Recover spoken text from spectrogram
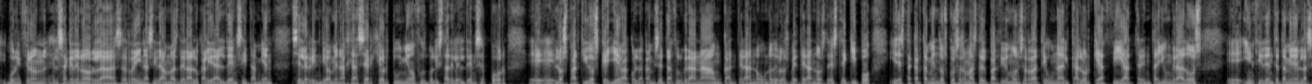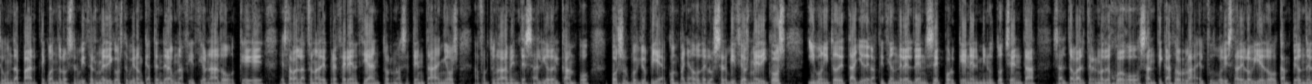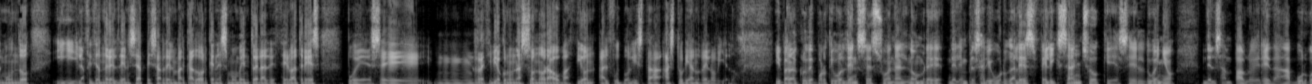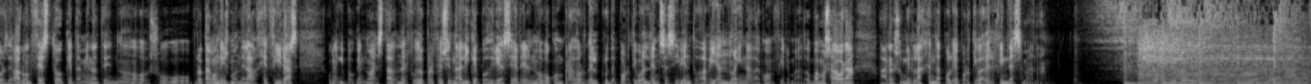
bueno hicieron el saque de honor las reinas y damas de la localidad eldense y también se le rindió homenaje a Sergio Ortuño, futbolista del Dense por eh, los partidos que lleva con la camiseta azulgrana, un canterano, uno de los veteranos de este equipo. Y destacar también dos cosas más del partido Monserrate. Una, el calor que hacía, 31 grados. Eh, incidente también en la segunda parte, cuando los servicios médicos tuvieron que atender a un aficionado que estaba en la zona de preferencia, en torno a 70 años. Afortunadamente salió del campo por su propio pie, acompañado de los servicios médicos. Y bonito detalle de la afición del Eldense, porque en el minuto 80 saltaba el terreno de juego Santi Cazorla, el futbolista del Oviedo, campeón del mundo, y la afición del Eldense, a pesar del marcador, que en ese momento era de 0 a 3, pues eh, mm, recibió con una sonora ovación al futbolista asturiano del Oviedo. Y para el Club Deportivo Eldense suena el nombre del empresario burgalés Félix Sancho, que es el dueño del San Pablo Hereda Burgos de baloncesto, que también ha tenido su protagonismo en el Algeciras, un equipo que no ha estado en el fútbol profesional y que podría ser el nuevo comprador del Club Deportivo Eldense, si bien todavía no hay nada confirmado. Vamos ahora a resumir la agenda polideportiva del fin de semana.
